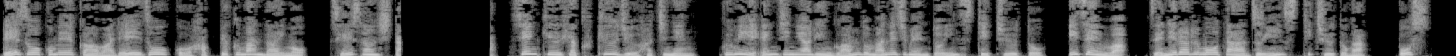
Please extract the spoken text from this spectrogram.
冷蔵庫メーカーは冷蔵庫を800万台も生産した。1998年、 GMI エンジニアリングマネジメントインスティチュート、以前はゼネラルモーターズインスティチュートが、ボス、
